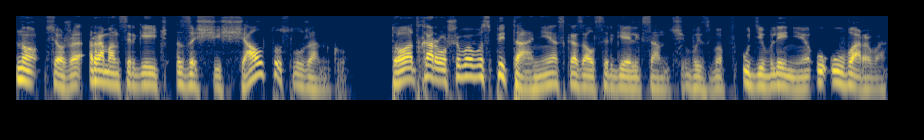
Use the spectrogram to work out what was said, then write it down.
Но все же Роман Сергеевич защищал ту служанку. «То от хорошего воспитания», — сказал Сергей Александрович, вызвав удивление у Уварова.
